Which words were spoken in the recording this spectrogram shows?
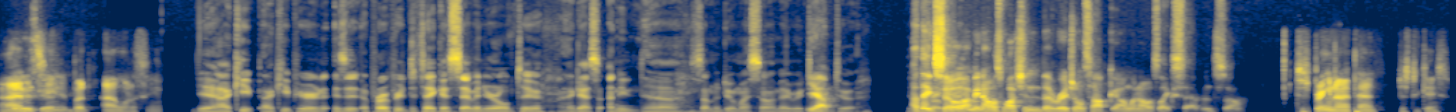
i It haven't is good. seen it but i want to see it Yeah, I keep I keep hearing. Is it appropriate to take a seven year old to? I guess I need uh, something to do with my son. Maybe we take Yeah. him to it. Is I think so. I mean, I was watching the original Top Gun when I was like seven, so just bring an ipad just in case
